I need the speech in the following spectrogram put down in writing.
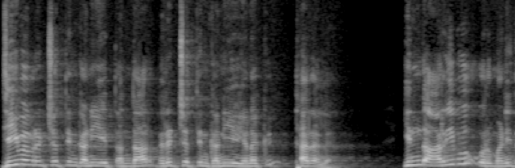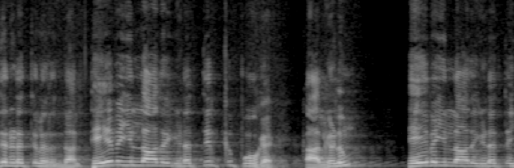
ஜீவ விருட்சத்தின் கனியை தந்தார். விருட்சத்தின் கனியை எனக்கு தரல. இந்த அறிவு ஒரு மனிதனிடத்தில் இருந்தால் தேவையில்லாத இடத்திற்கு போக கால்களும் தேவையில்லாத இடத்தை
